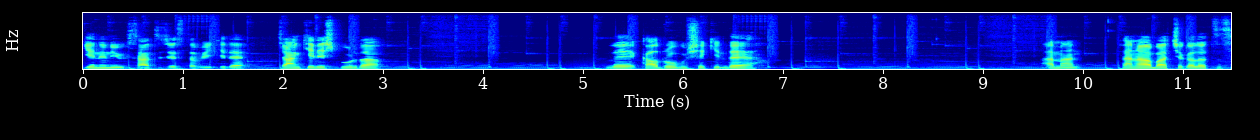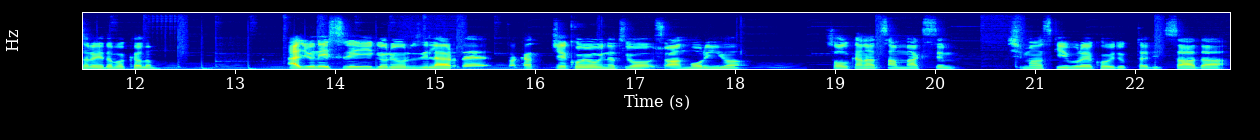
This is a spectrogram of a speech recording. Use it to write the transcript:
genini yükselteceğiz tabii ki de. Can Keleş burada. Ve kadro bu şekilde. Hemen Fenerbahçe Galatasaray'a da bakalım. El Yunesri'yi görüyoruz ileride. Fakat Ceko'yu oynatıyor şu an Mourinho. Sol kanat San Maxim. Şimanski'yi buraya koyduk. Tadic sağda.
